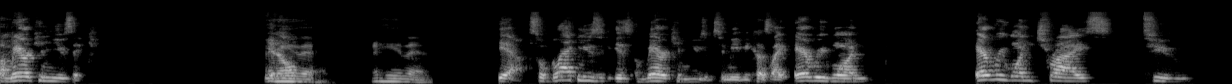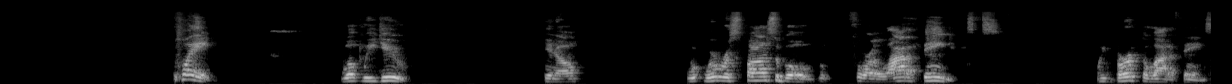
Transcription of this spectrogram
American music. You I know, that. I hear that. Yeah, so black music is American music to me because like everyone, everyone tries to play what we do. You know, we're responsible for a lot of things we birthed a lot of things.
